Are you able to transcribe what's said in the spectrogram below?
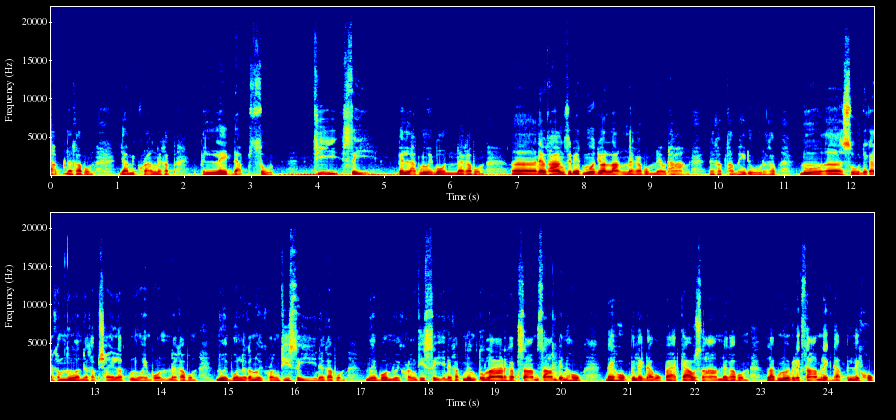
ดับนะครับผมย้ำอีกครั้งนะครับ เป็นเลขดับสูตรทีสี่4 เป็นหลักหน่วยบนนะครับผม แนวทาง 11 งวดย้อนหลังนะครับผมแนวทางนะครับทำให้ดูนะครับหน่วยสูตรในการคำนวณนะครับใช้หลักหน่วยบนนะครับผมหน่วยบนแล้วก็หน่วยครั้งที่สี่นะครับผมหน่วยบนหน่วยครั้งที่สี่นะครับ1ตุลานะครับ3 3 เป็น 6 ได้ 6 เป็นเลขดับ6 8 9 3นะครับผมหลักหน่วยเป็นเลข 3 เลขดับเป็นเลข 6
